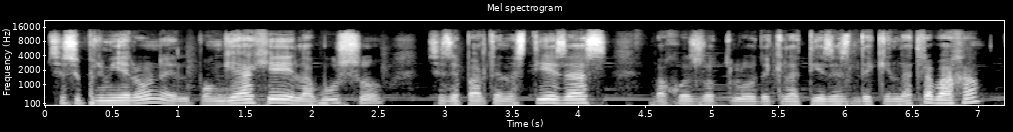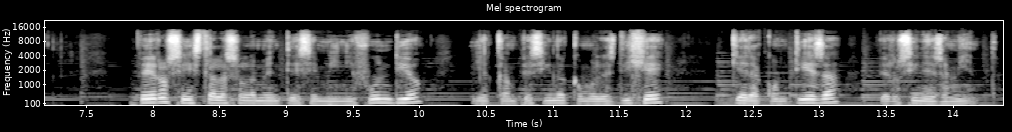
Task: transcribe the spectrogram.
se suprimieron el pongueaje, el abuso, se reparten las tierras bajo el rótulo de que la tierra es de quien la trabaja pero se instala solamente ese minifundio y el campesino, como les dije, queda con tierra, pero sin herramienta.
